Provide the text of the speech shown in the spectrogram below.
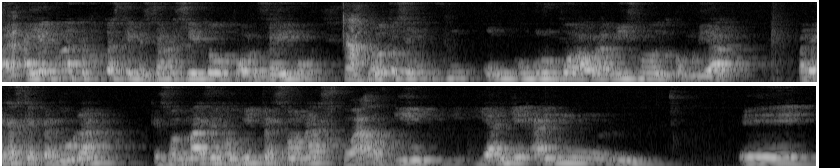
Hay, algunas preguntas que me están haciendo por Facebook. Ah. Nosotros en un, un, grupo ahora mismo de comunidad, parejas que perduran, que son más de 2.000 personas. Wow. Y, y han, han eh,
